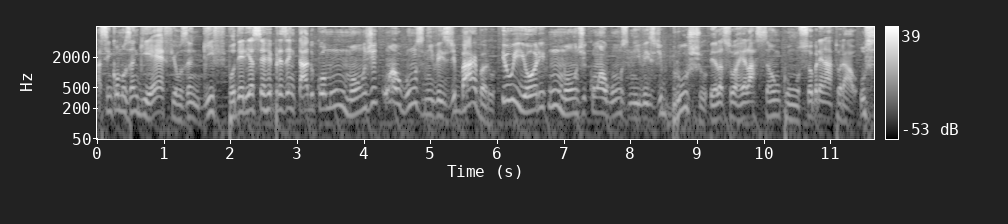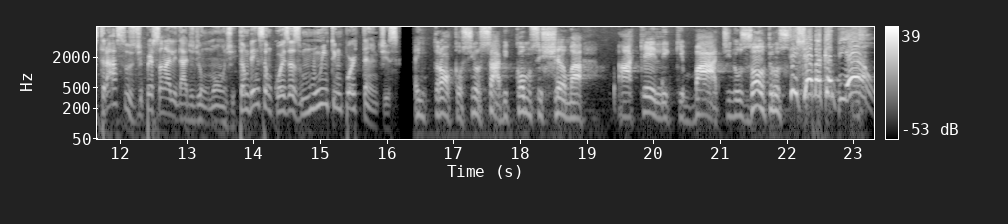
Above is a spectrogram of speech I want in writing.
Assim como Zangief ou Zangief poderia ser representado como um monge com alguns níveis de bárbaro, e o Iori um monge com alguns níveis de bruxo pela sua relação com o sobrenatural. Os traços de personalidade de um monge também são coisas muito importantes. Em troca, o senhor sabe como se chama aquele que bate nos outros? Se chama campeão!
